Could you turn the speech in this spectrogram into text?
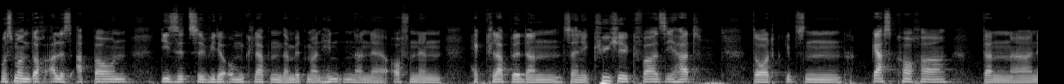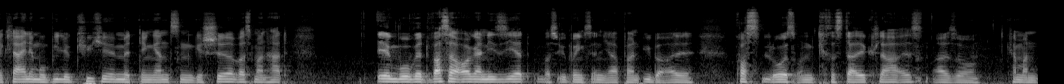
muss man doch alles abbauen, die Sitze wieder umklappen, damit man hinten an der offenen Heckklappe dann seine Küche quasi hat. Dort gibt's einen Gaskocher, dann äh, eine kleine mobile Küche mit dem ganzen Geschirr, was man hat. Irgendwo wird Wasser organisiert, was übrigens in Japan überall kostenlos und kristallklar ist. Also kann man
